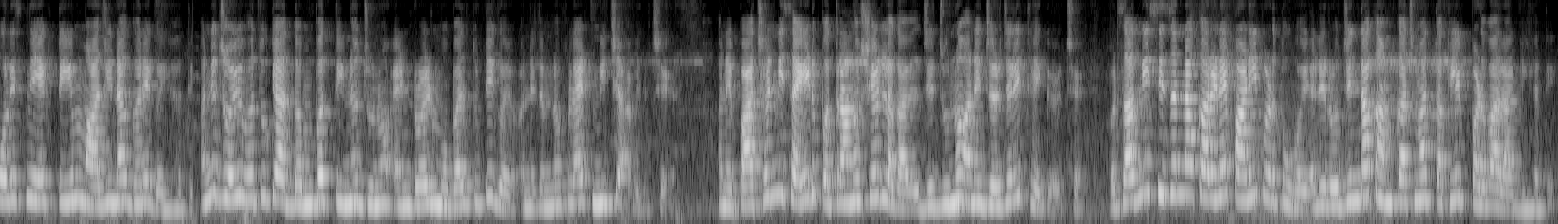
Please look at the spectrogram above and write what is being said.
પોલીસની એક ટીમ માજીના ઘરે ગઈ હતી અને જોયું હતું કે આ દંપતીનો જૂનો એન્ડ્રોઈડ મોબાઈલ તૂટી ગયો અને તેમનો ફ્લેટ નીચે આવેલ છે. અને પાછળની સાઈડ પતરાનો શેડ લગાવેલ જે જૂનો અને જર્જરિત થઈ ગયો છે. વરસાદની સિઝનના કારણે પાણી પડતું હોય અને રોજિંદા કામકાજમાં તકલીફ પડવા લાગી હતી.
